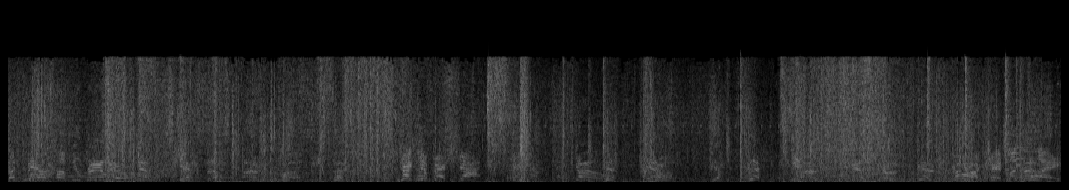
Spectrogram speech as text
Let's see how tough you really are! Take your best shot! Come on, kid, let's play!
